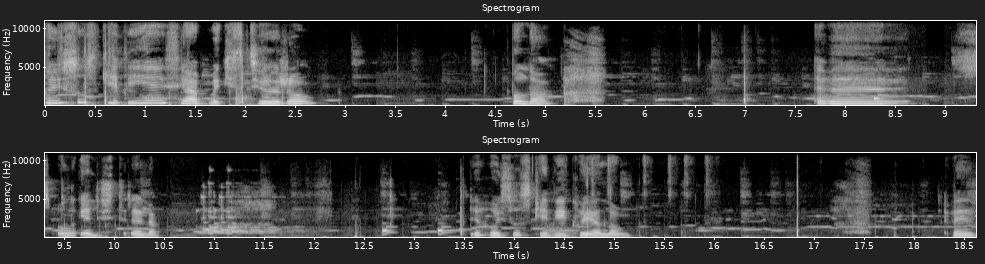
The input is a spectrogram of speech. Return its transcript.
Huysuz kediye şey yapmak istiyorum. Bunu. Evet. geliştirelim. Bir huysuz kediyi koyalım. Evet.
